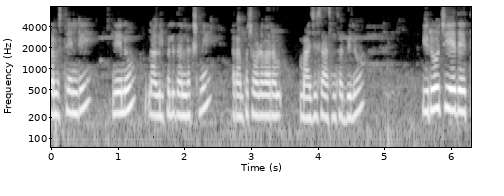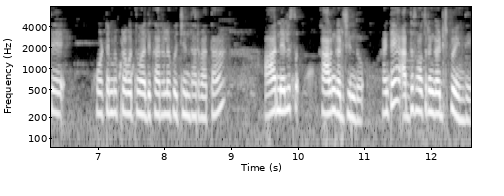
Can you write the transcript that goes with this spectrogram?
నమస్తే అండి. నేను నాగులపల్లి ధనలక్ష్మి రంపచోడవరం మాజీ శాసనసభ్యులు. ఈరోజు ఏదైతే కూటమి ప్రభుత్వం అధికారంలోకి వచ్చిన తర్వాత ఆరు నెలల కాలం గడిచిందో అంటే అర్ధ సంవత్సరం గడిచిపోయింది.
